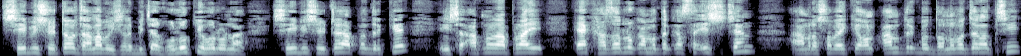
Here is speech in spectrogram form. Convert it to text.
সেই বিষয়টাও জানাব, ইনশাল্লাহ। বিচার হলো কি হলো না, সেই বিষয়টা আপনাদেরকে আপনারা প্রায় এক হাজার লোক আমাদের কাছে এসেছেন। আমরা সবাইকে আন- আন্তরিকভাবে ধন্যবাদ জানাচ্ছি।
